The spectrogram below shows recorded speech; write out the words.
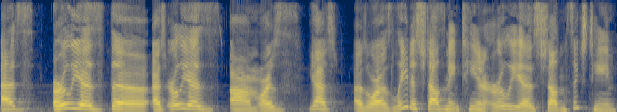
As early as the as early as um or as yes, as or as late as 2018 and early as 2016,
